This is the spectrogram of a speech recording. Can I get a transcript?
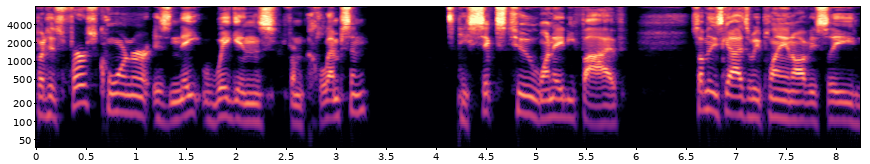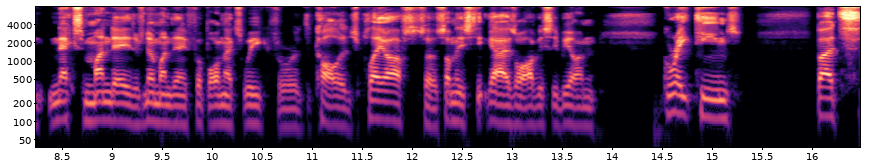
But his first corner is Nate Wiggins from Clemson. He's 6'2, 185. Some of these guys will be playing obviously next Monday. There's no Monday Night Football next week for the college playoffs. So some of these guys will obviously be on great teams. But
